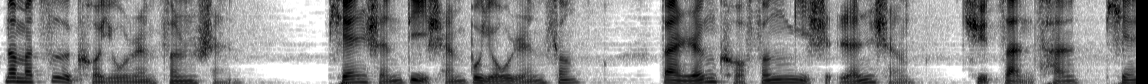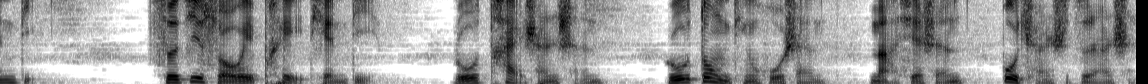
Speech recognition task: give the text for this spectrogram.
那么自可由人封神，天神地神不由人封，但人可封一是人神去赞参天地。此即所谓配天地，如泰山神，如洞庭湖神，那些神不全是自然神，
